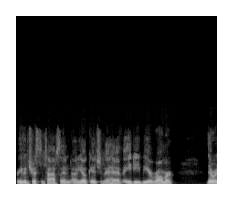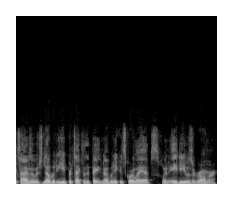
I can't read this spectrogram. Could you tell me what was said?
or even Tristan Thompson on Jokic, and they have AD be a roamer. There were times in which nobody he protected the paint. Nobody could score layups when AD was a roamer.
